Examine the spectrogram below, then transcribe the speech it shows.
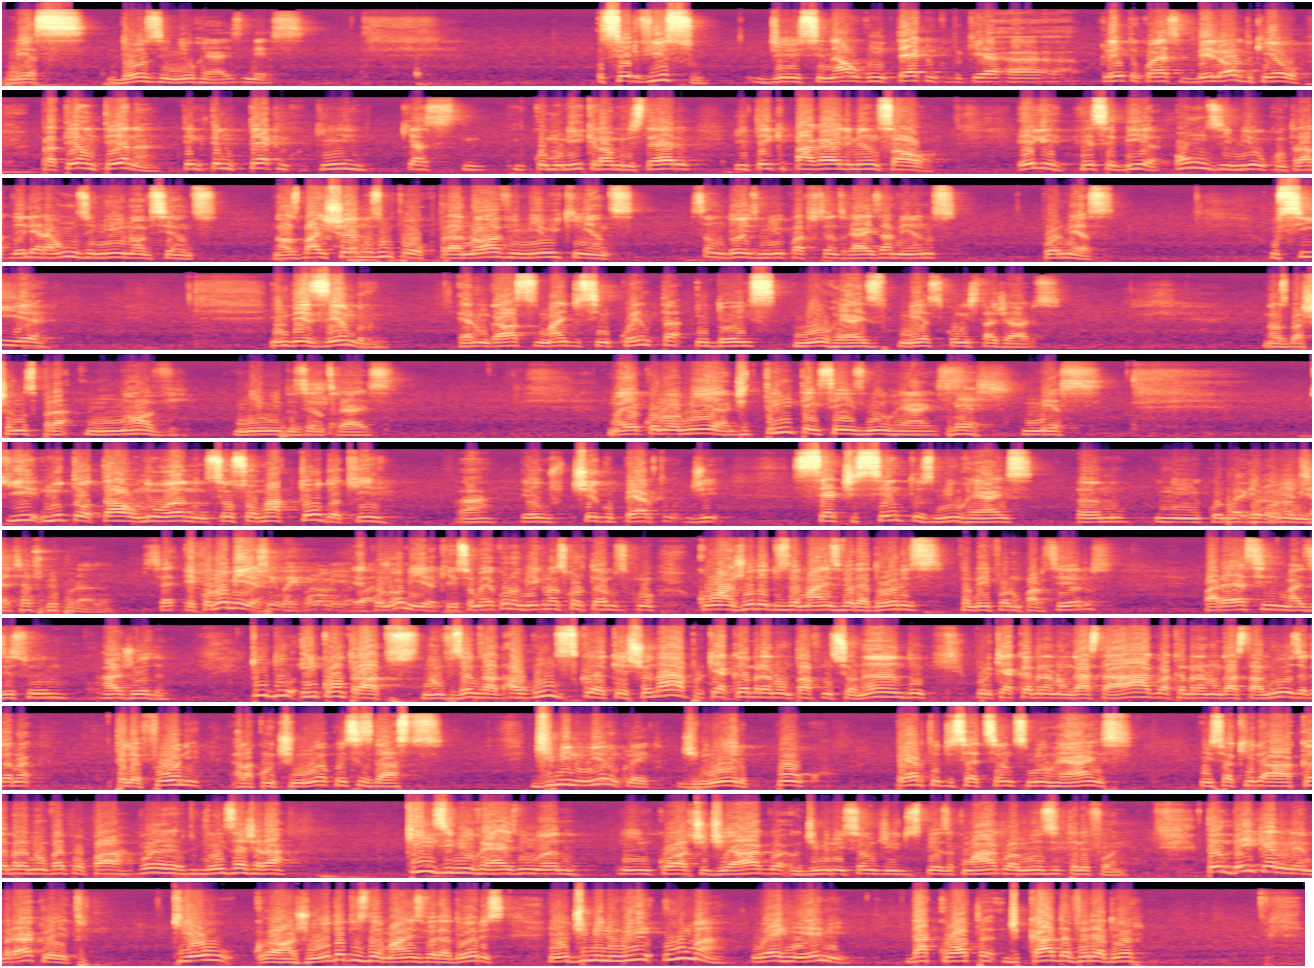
Mês. 12 mil reais mês. O serviço de sinal algum técnico, porque a, a Cleiton conhece melhor do que eu, para ter antena, tem que ter um técnico que, que as, comunique lá o Ministério e tem que pagar ele mensal. Ele recebia 11 mil, o contrato dele era 11.900. Nós baixamos um pouco para 9.500. São 2.400 reais a menos por mês. O CIE, em dezembro, eram gastos mais de 52 mil reais mês com estagiários. Nós baixamos para 9.200 reais. Uma economia de 36 mil reais. Mês. Mês. Que no total, no ano, se eu somar tudo aqui, tá, eu chego perto de 700 mil reais ano em econo uma economia. economia. 700 mil por ano. Economia. Sim, uma economia. Economia, que isso é uma economia que nós cortamos com, com a ajuda dos demais vereadores, também foram parceiros. Parece, mas isso ajuda tudo em contratos. Não fizemos nada. Alguns questionam ah, porque a Câmara não está funcionando, porque a Câmara não gasta água, a Câmara não gasta luz, a Câmara. Telefone, ela continua com esses gastos. Diminuíram, Cleito? Diminuíram pouco. Perto de 700 mil reais. Isso aqui a Câmara não vai poupar. Vou, vou exagerar. 15 mil reais num ano em corte de água, diminuição de despesa com água, luz e telefone. Também quero lembrar, Cleito, que eu, com a ajuda dos demais vereadores, eu diminuí uma URM da cota de cada vereador.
